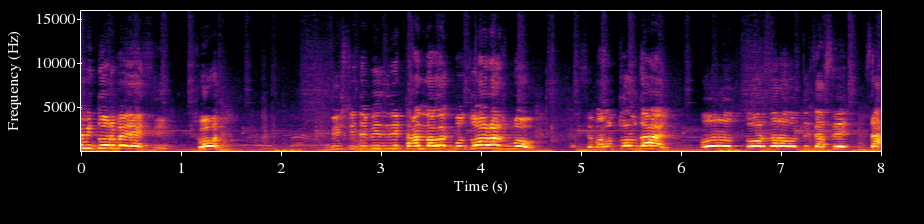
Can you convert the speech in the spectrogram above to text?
আমি দৌড় বাইরে আইছি। শোন বৃষ্টিতে ভিজলে ঠান্ডা লাগবো জ্বর আসব। সে ভালো চল যাই। ওর তোর দ্বারা অতীত আছে যা।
